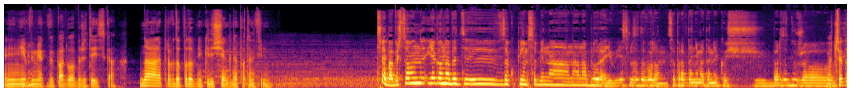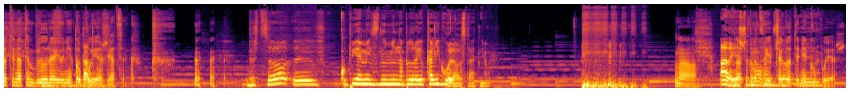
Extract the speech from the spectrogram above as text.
nie Mhm. wiem jak wypadła brytyjska. No ale prawdopodobnie kiedyś sięgnę po ten film. Trzeba, wiesz co, on, ja go nawet y, zakupiłem sobie na, na, na Blu-rayu, jestem zadowolony. Co prawda nie ma tam jakoś bardzo dużo... Dlaczego ty na tym Blu-rayu nie dodatków. kupujesz, Jacek? Wiesz co, y, kupiłem między innymi na Blu-rayu Caligula ostatnio. No, Ale no jeszcze to mówię, wracając czego do, ty nie y, kupujesz?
